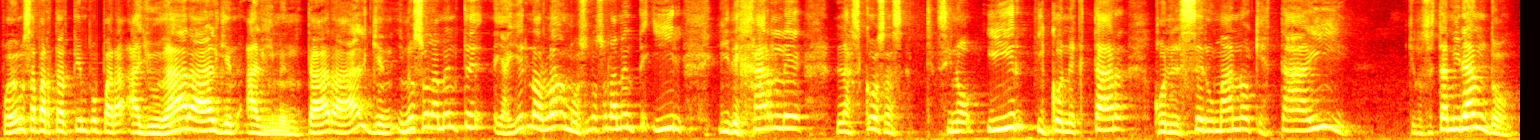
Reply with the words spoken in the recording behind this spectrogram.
Podemos apartar tiempo para ayudar a alguien, alimentar a alguien. Y no solamente, y ayer lo hablábamos, no solamente ir y dejarle las cosas, sino ir y conectar con el ser humano que está ahí, que nos está mirando.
